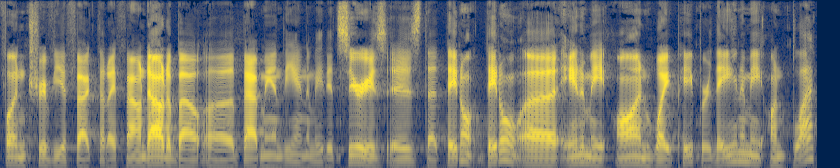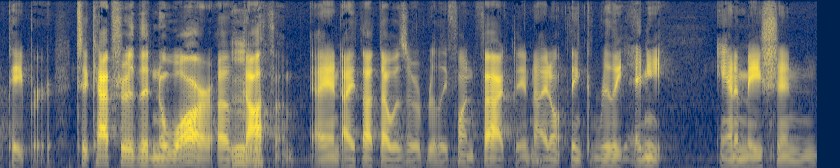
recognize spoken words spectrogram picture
fun trivia fact that I found out about uh, Batman the animated series is that they don't they don't uh, animate on white paper. They animate on black paper to capture the noir of Mm. Gotham. And I thought that was a really fun fact. And I don't think really any animation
